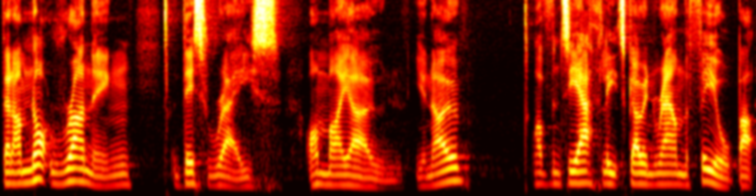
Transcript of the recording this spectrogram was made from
that I'm not running this race on my own, you know? Often see athletes going around the field, but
